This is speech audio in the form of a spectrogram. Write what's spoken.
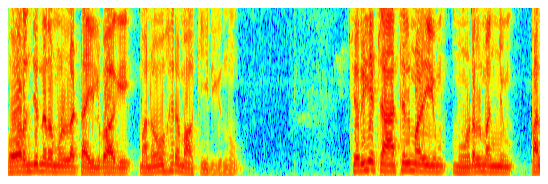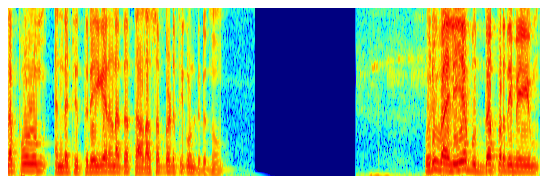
ഓറഞ്ച് നിറമുള്ള ടൈൽവാകി മനോഹരമാക്കിയിരിക്കുന്നു. ചെറിയ ചാറ്റൽ മഴയും മൂടൽമഞ്ഞും പലപ്പോഴും എന്റെ ചിത്രീകരണത്തെ തടസ്സപ്പെടുത്തിക്കൊണ്ടിരുന്നു. ഒരു വലിയ ബുദ്ധപ്രതിമയും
